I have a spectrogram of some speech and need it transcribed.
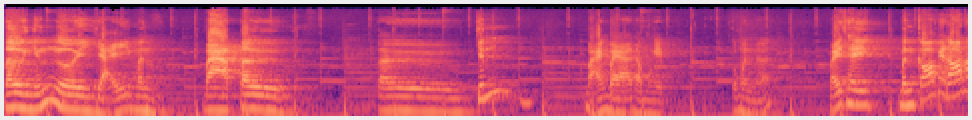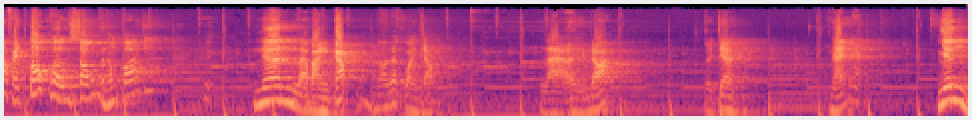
từ những người dạy mình và từ từ chính bạn bè, đồng nghiệp của mình nữa. Vậy thì mình có cái đó nó phải tốt hơn so với mình không có chứ. Nên là bằng cấp nó rất quan trọng là ở điểm đó. Được chưa? Đấy. Nhưng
